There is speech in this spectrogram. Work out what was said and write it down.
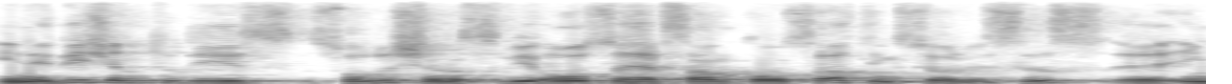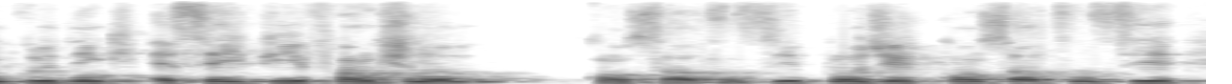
In addition to these solutions, we also have some consulting services, uh, including SAP functional consultancy, project consultancy,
